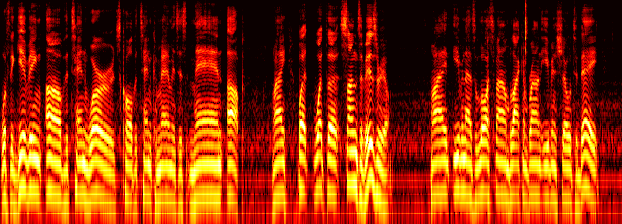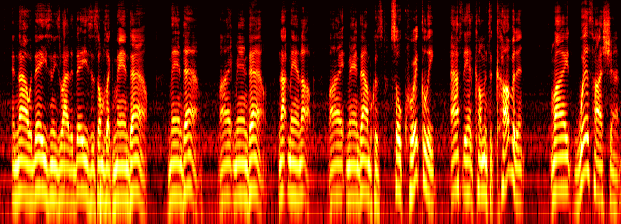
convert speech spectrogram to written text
with the giving of the 10 words called the 10 commandments is man up right? But what the sons of Israel right even as the lost found black and brown even show today and nowadays in these latter days it's almost like man down man down right? Man down not man up right man down because so quickly after they had come into covenant, right, with Hashem,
